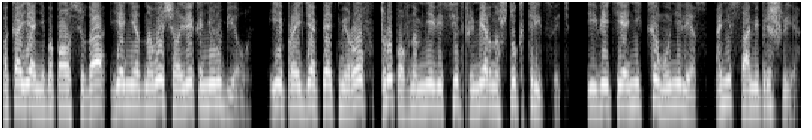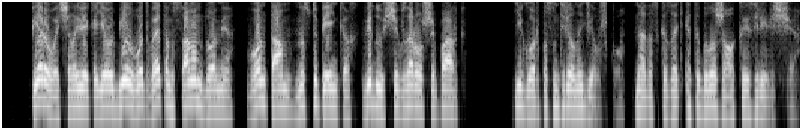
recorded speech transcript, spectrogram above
Пока я не попал сюда, я ни одного человека не убил. И пройдя пять миров, трупов на мне висит примерно штук тридцать. И ведь я никому не лез, они сами пришли. Первого человека я убил вот в этом самом доме, вон там, на ступеньках, ведущих в заросший парк. Егор посмотрел на девушку. Надо сказать, это было жалкое зрелище.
